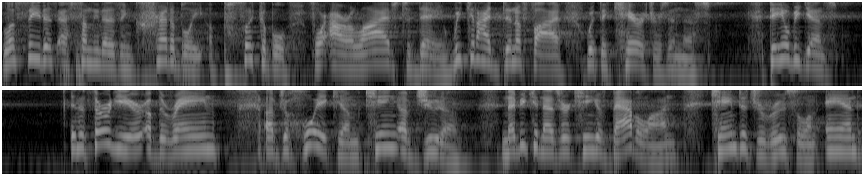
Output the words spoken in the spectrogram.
Let's see this as something that is incredibly applicable for our lives today. We can identify with the characters in this. Daniel begins In the third year of the reign of Jehoiakim, king of Judah, Nebuchadnezzar, king of Babylon, came to Jerusalem and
